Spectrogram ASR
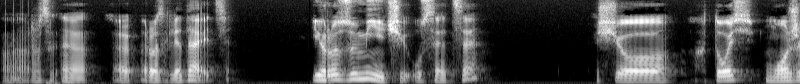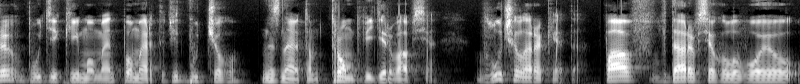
роз, е, е, розглядається. І розуміючи усе це, що хтось може в будь-який момент померти від будь-чого. Не знаю, там тромб відірвався, влучила ракета, пав, вдарився головою,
